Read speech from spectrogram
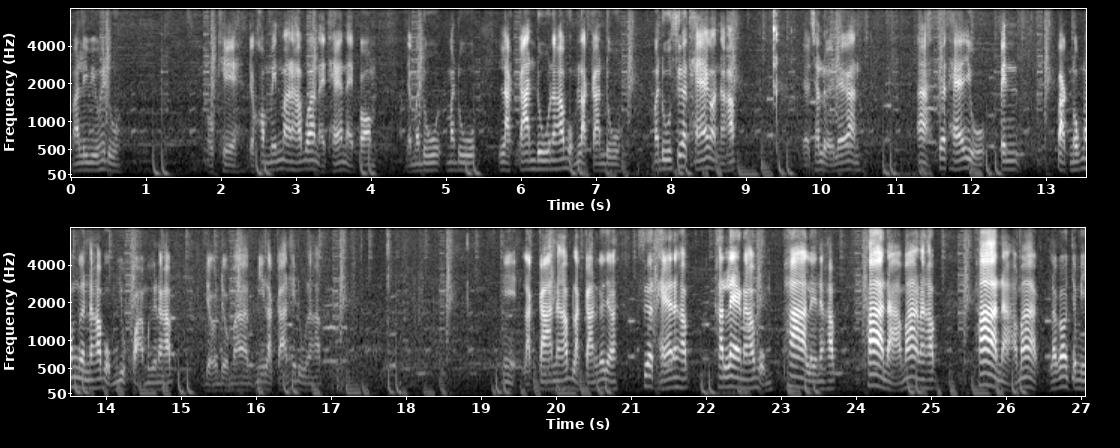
มารีวิวให้ดู โอเค เดี๋ยวคอมเมนต์มานะครับว่าไหนแท้ไหนปลอม เดี๋ยวมาดูมาดูหลักการดูนะครับ ผมหลักการดูมาดูเสื้อแท้ก่อนนะครับ เดี๋ยวเฉลยเลยกันอะเสื้อแท้อยู่เป็นปักนกน้ำเงินนะครับ ผมอยู่ขวามือนะครับ เดี๋ยวเดี๋ยวมามีหลักการให้ดูนะครับ นี่หลักการนะครับ หลักการก็จะเสื้อแท้นะครับ ขั้นแรกนะครับ ผมผ้าเลยนะครับ ผ้าหนามากนะครับ ผ้าหนามากแล้วก็จะมี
